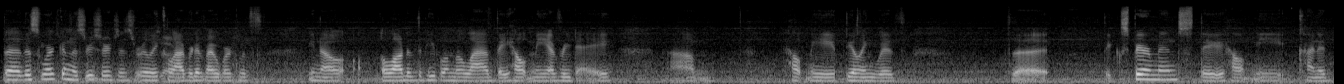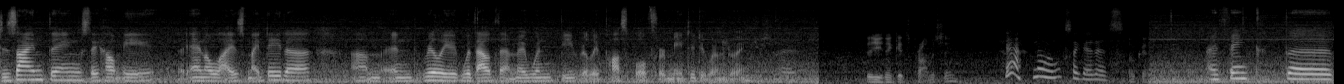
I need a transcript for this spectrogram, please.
This, this work and this research is really collaborative. I work with, you know, a lot of the people in the lab. They help me every day, um, help me dealing with the, the experiments. They help me kind of design things. They help me analyze my data. Um, and really, without them, it wouldn't be really possible for me to do what I'm doing. Do you think it's promising? Yeah, no, it looks like it is. Okay. I think the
